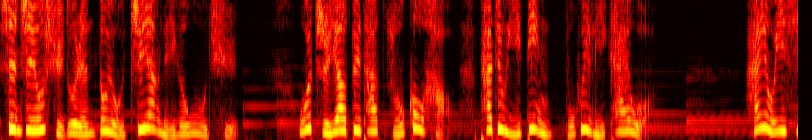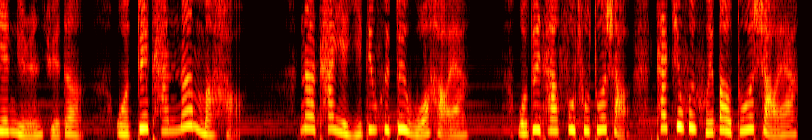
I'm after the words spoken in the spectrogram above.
甚至有许多人都有这样的一个误区：我只要对他足够好，他就一定不会离开我。还有一些女人觉得，我对他那么好，那他也一定会对我好呀。我对他付出多少，他就会回报多少呀。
